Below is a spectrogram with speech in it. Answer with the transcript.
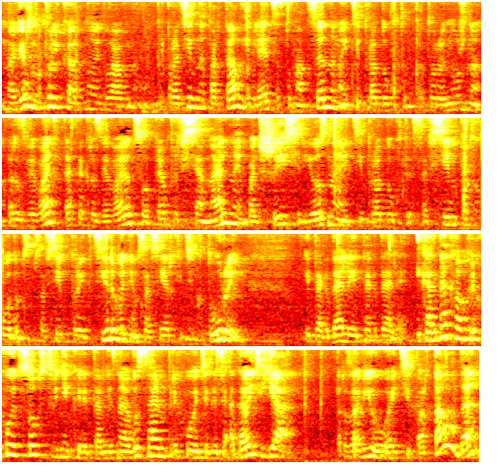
наверное, только одно и главное. Корпоративный портал является полноценным IT-продуктом, который нужно развивать так, как развиваются вот прям профессиональные, большие, серьезные IT-продукты со всем подходом, со всем проектированием, со всей архитектурой и так далее, и так далее. И когда к вам приходит собственник или там, не знаю, вы сами приходите и говорите, а давайте я разовью IT-портал, да,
